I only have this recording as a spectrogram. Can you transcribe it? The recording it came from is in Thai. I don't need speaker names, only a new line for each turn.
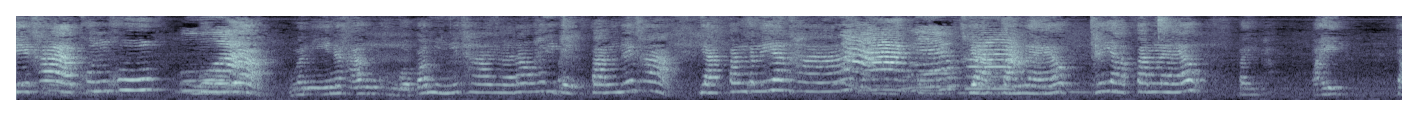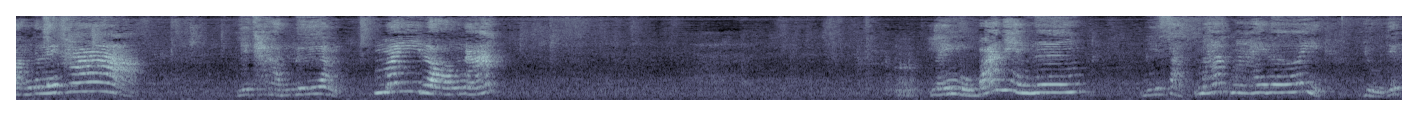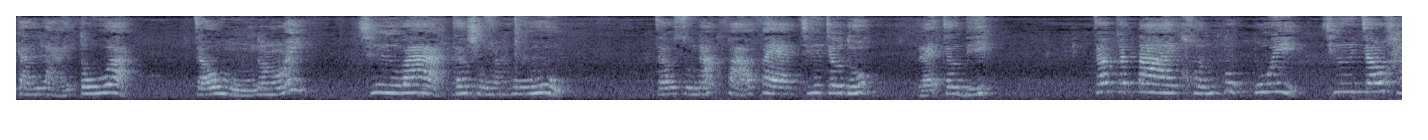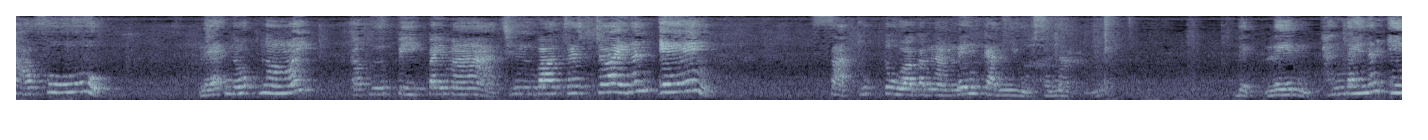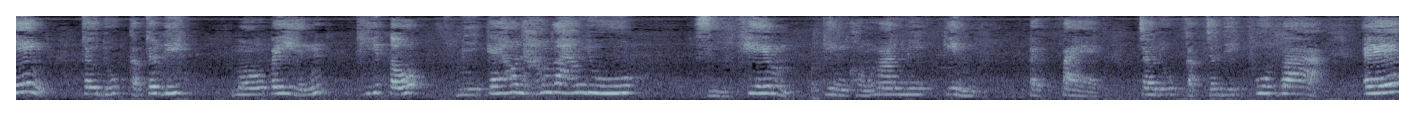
ดีค่ะ คุณครูบัว วันนี้นะคะคุณครูบัวก็มีนิทานมาเล่าให้เด็กฟังด้วยค่ะ อยากฟังกันหรือยังคะอยากฟังแล้วถ้าอยากฟังแล้ว ไปไปฟังกันเลยค่ะ นิทานเรื่องไม่ลองนะ ในหมู่บ้านแห่งหนึ่ง มีสัตว์มากมายเลย อยู่ด้วยกันหลายตัว เจ้าหมูน้อย ชื่อว่าเจ้าชมพู เจ้าสุนัขฝาแฝดชื่อเจ้าดุ๊กและเจ้าดิ๊ก เจ้ากระต่ายขนปุกปุย ชื่อเจ้าขาวฟู และนกน้อยกระพือปีกไปมา ชื่อว่าเจ้าจ้อยนั่นเอง สัตว์ทุกตัวกำลังเล่นกันอยู่สนาม เด็กเล่นทันใดนั่นเอง เจ้าดุ๊กกับเจ้าดิ๊กมองไปเห็น ที่โต๊ะ มีแก้วน้ำวางอยู่ สีเข้ม กลิ่นของมันมีกลิ่น แปลกๆ เจ้าดุกกับเจ้าดิกพูดว่า เอ๊ะ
